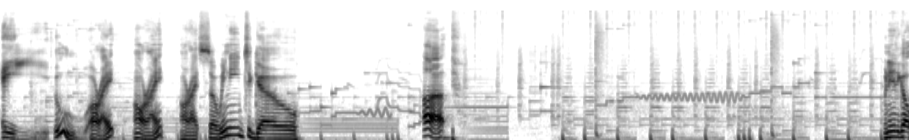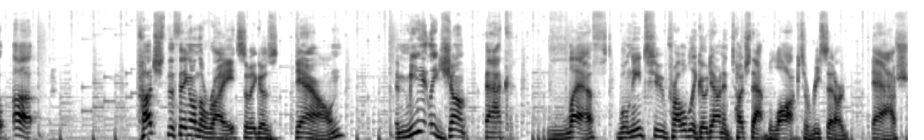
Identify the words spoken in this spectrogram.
Hey, ooh, all right, all right, all right. So we need to go up. We need to go up, touch the thing on the right so it goes down, immediately jump back left. We'll need to probably go down and touch that block to reset our dash.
